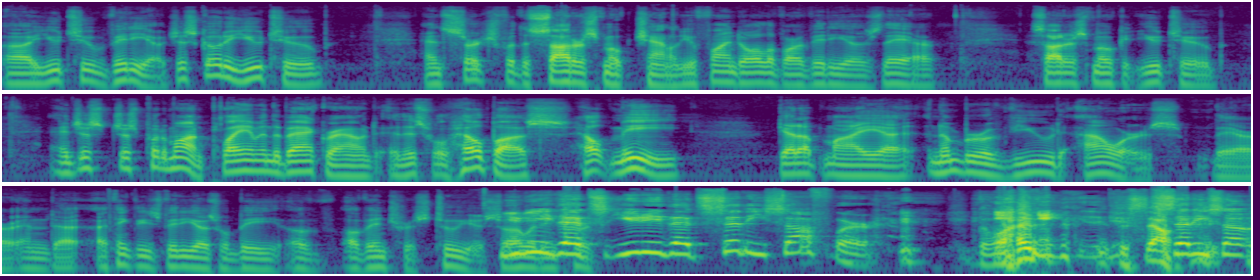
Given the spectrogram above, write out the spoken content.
uh, YouTube video. Just go to YouTube and search for the Solder Smoke channel. You'll find all of our videos there. Solder Smoke at YouTube, and just just put them on. Play them in the background, and this will help us, help me, get up my uh, number of viewed hours there. And uh, I think these videos will be of, of interest to you. So you need that. You need that SETI software. The what? The SETI so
